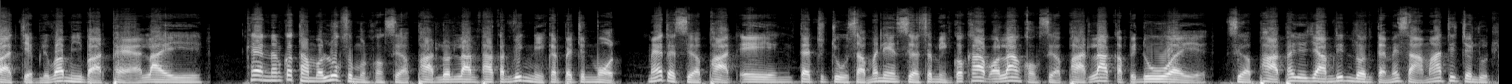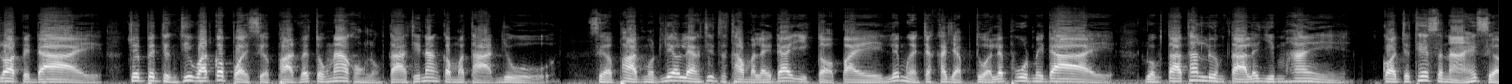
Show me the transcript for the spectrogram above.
บาดเจ็บหรือว่ามีบาดแผลอะไรแค่นั้นก็ทำเอาลูกสมุนของเสือผาดลนลานพากันวิ่งหนีกันไปจนหมด แม้แต่เสือผาดเอง แต่จู่ๆสามเณรเสือสมิงก็คาบเอาร่างของเสือผาดลากกลับไปด้วย เสือผาดพยายามดิ้นรนแต่ไม่สามารถที่จะหลุดรอดไปได้ จนไปถึงที่วัดก็ปล่อยเสือผาดไว้ตรงหน้าของหลวงตาที่นั่งกรรมฐานอยู่ เสือผาดหมดเรี่ยวแรงที่จะทำอะไรได้อีกต่อไป และเหมือนจะขยับตัวและพูดไม่ได้ หลวงตาท่านลืมตาและยิ้มให้ ก่อนจะเทศนาให้เสือ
